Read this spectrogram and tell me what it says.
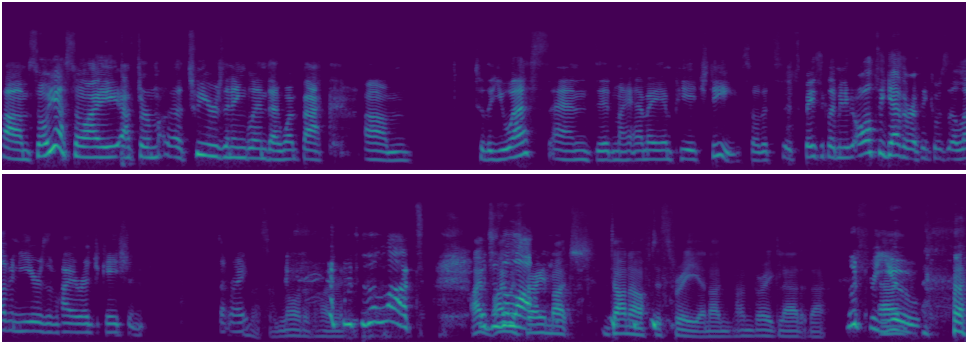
um, so yeah so i after uh, two years in england i went back um, to the US and did my MA and PhD. So that's it's basically, I mean, altogether, I think it was 11 years of higher education Is that right? That's a lot of higher. which is a lot. I, which is I a was lot. very much done after three, and I'm I'm very glad at that. Good for um, you.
